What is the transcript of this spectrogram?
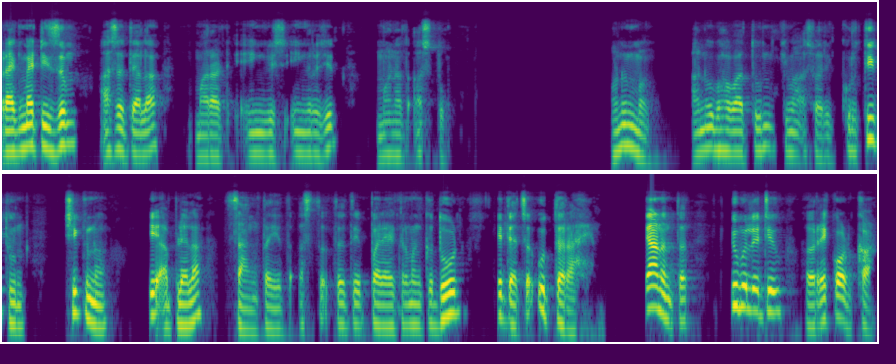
प्रॅग्मॅटिझम असं त्याला मराठी इंग्लिश इंग्रजीत म्हणत असतो. म्हणून मग अनुभवातून किंवा सॉरी कृतीतून शिकणं हे आपल्याला सांगता येत असतं. तर ते पर्याय क्रमांक दोन हे त्याचं उत्तर आहे. त्यानंतर क्युम्युलेटिव्ह रेकॉर्ड कार्ड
